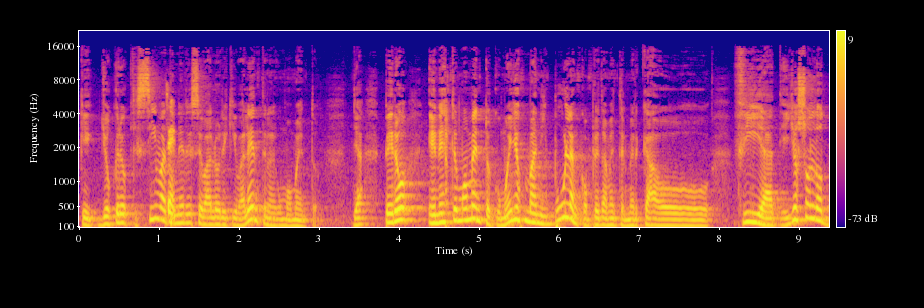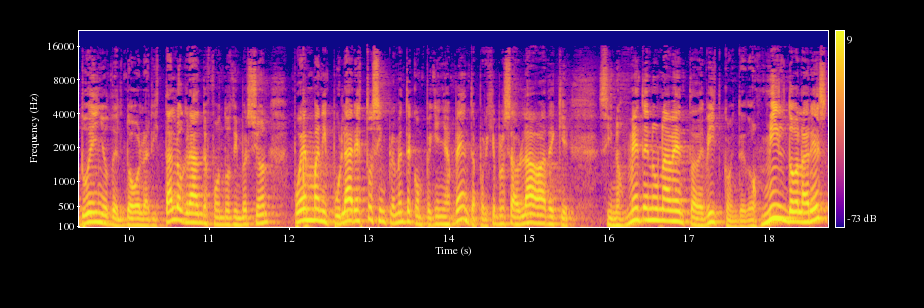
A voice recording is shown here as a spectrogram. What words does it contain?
que yo creo que sí va a tener ese valor equivalente en algún momento. ¿ya? Pero en este momento, como ellos manipulan completamente el mercado fiat, y ellos son los dueños del dólar y están los grandes fondos de inversión, pueden manipular esto simplemente con pequeñas ventas. Por ejemplo, se hablaba de que si nos meten una venta de Bitcoin de dos mil dólares,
